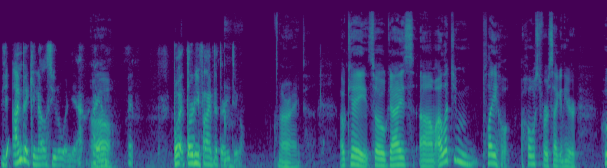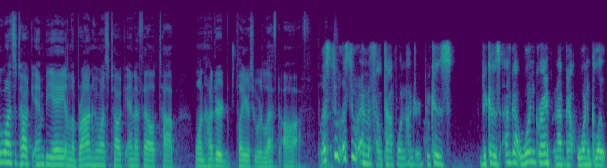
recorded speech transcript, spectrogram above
Yeah, I'm picking LSU to win. Yeah, Oh, but 35 to 32. all right. Okay, so guys, um, I'll let you play ho- host for a second here. Who wants to talk NBA and LeBron? Who wants to talk NFL top 100 players who were left off? Let's list? do let's do NFL top 100 because because I've got one gripe and I've got one gloat.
